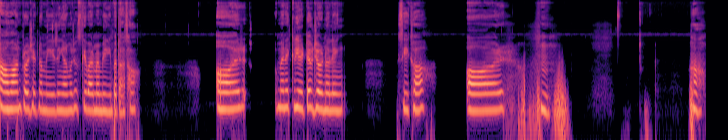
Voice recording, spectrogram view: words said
आवान प्रोजेक्ट अमेजिंग यार मुझे उसके बारे में भी नहीं पता था। और मैंने क्रिएटिव जर्नलिंग सीखा और हम्म, हाँ।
